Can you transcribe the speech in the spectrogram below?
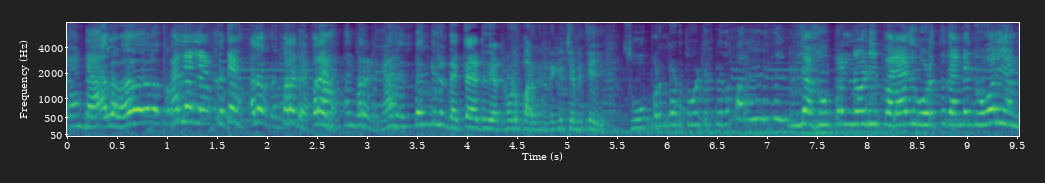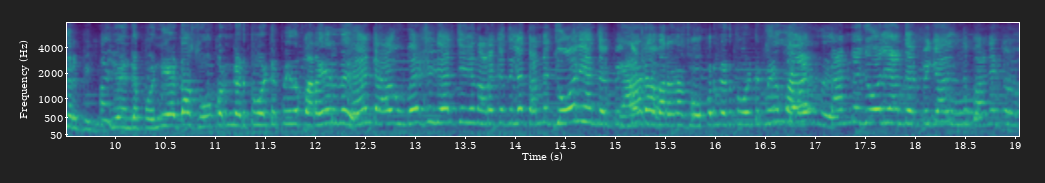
വേണ്ട. അല്ല അല്ല അല്ല പറയട്ടെ പറയട്ടെ ഞാൻ എന്തെങ്കിലും തെറ്റായിട്ട് ചേട്ടനോട് പറഞ്ഞിട്ടുണ്ടെങ്കിൽ ക്ഷമിച്ചേരി. സൂപ്രണ്ട് അടുത്ത് പോയിട്ട് ഇത് പറയരുത്. ഇല്ല സൂപ്രണ്ടിനോട് ഈ പരാതി കൊടുത്ത് തന്റെ ജോലി ഞാൻ തെറിപ്പിക്കും. അയ്യോ എന്റെ പൊന്നിയേട്ടാ സൂപ്പറിന്റെ അടുത്ത് പോയിട്ട് ഇപ്പൊ ഇത് പറയരുത്. വേണ്ട ഉപേക്ഷ വിചാരിച്ച് കഴിഞ്ഞാൽ നടക്കത്തില്ല. തന്റെ ജോലി ഞാൻ തെറിപ്പിക്കും. പറയണ സൂപ്പറിന്റെ അടുത്ത് പോയിട്ട് ഇപ്പൊ ഇത് പറയരുത്. തന്റെ ജോലി ഞാൻ തെറിപ്പിക്കാതെ ഇന്ന് പറഞ്ഞിട്ടുള്ളൂ.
